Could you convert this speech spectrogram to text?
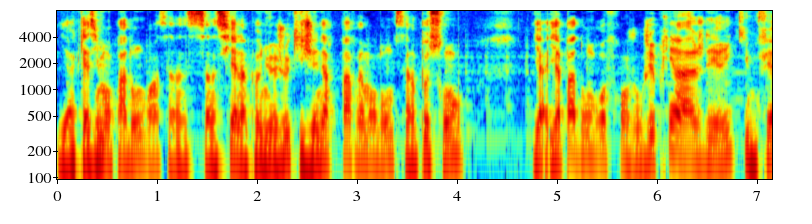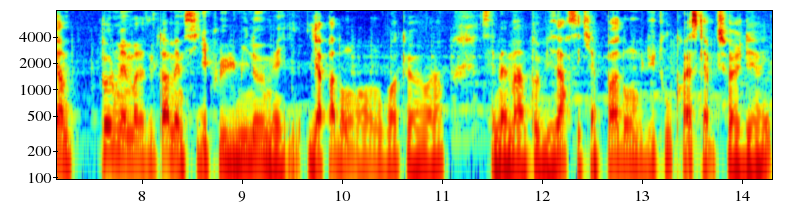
il y a quasiment pas d'ombre, hein, c'est un, ciel un peu nuageux qui génère pas vraiment d'ombre, c'est un peu sombre. Il n'y a, pas d'ombre franche. Donc j'ai pris un HDRI qui me fait un peu le même résultat, même s'il est plus lumineux, mais il n'y a pas d'ombre. Hein. On voit que voilà, c'est même un peu bizarre, c'est qu'il n'y a pas d'ombre du tout presque avec ce HDRI.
